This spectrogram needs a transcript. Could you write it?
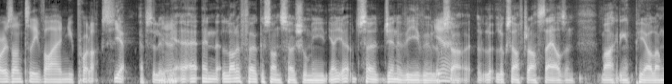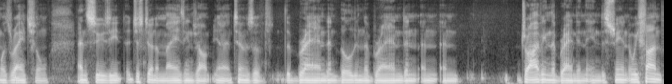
horizontally via new products. Yeah, absolutely. Yeah. And a lot of focus on social media. So Genevieve, who looks, Yeah. a- looks after our sales and marketing and PR, along with Rachel and Susie, just do an amazing job. You know, in terms of the brand and building the brand and and and driving the brand in the industry. And we find.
